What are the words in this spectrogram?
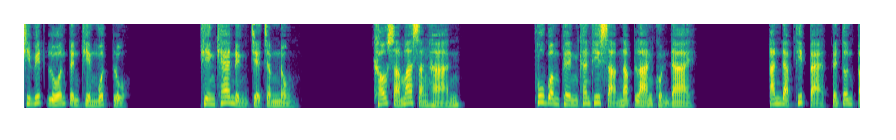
ชีวิตล้วนเป็นเพียงมดปลวกเพียงแค่หนึ่งเจตจำนง เขาสามารถสังหาร ผู้บำเพ็ญขั้นที่สามนับล้านคนได้ อันดับที่ 8 เป็นต้นไป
